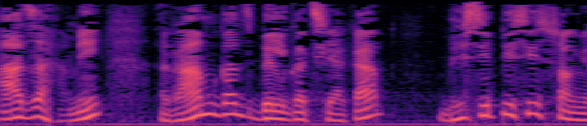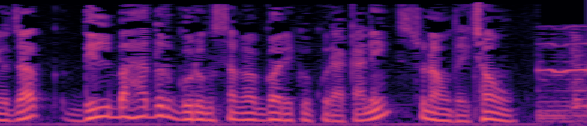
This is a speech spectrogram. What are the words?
आज हामी रामगंज बेलगछियाका भीसीपीसी संयोजक दिलबहादुर गुरूङसँग गरेको कुराकानी सुनाउँदैछौ।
